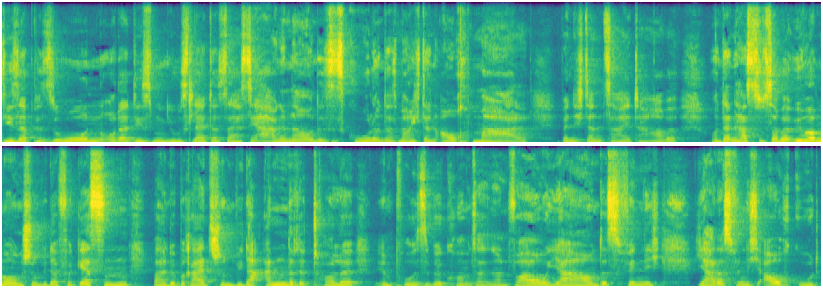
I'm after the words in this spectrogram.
dieser Person oder diesem Newsletter sagst, ja genau, das ist cool und das mache ich dann auch mal, wenn ich dann Zeit habe. Und dann hast du es aber übermorgen schon wieder vergessen, weil du bereits schon wieder andere tolle Impulse bekommst. Also dann, wow, ja, und das finde ich, ja, das finde ich auch gut.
